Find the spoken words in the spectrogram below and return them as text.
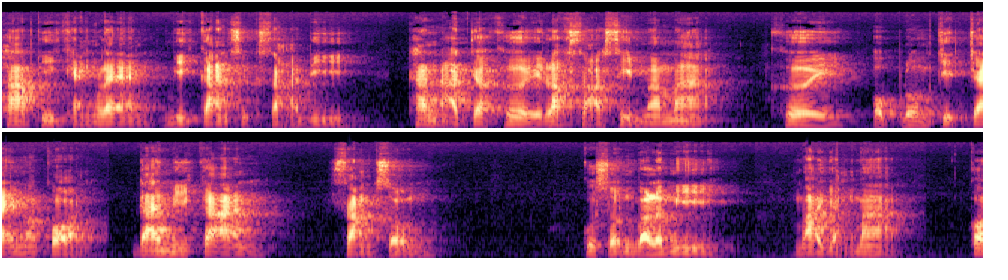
ภาพที่แข็งแรง มีการศึกษาดี ท่านอาจจะเคยรักษาศีลมามาก เคยอบรมจิตใจมาก่อน ได้มีการสั่งสม กุศลบารมีมาอย่างมาก ก็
